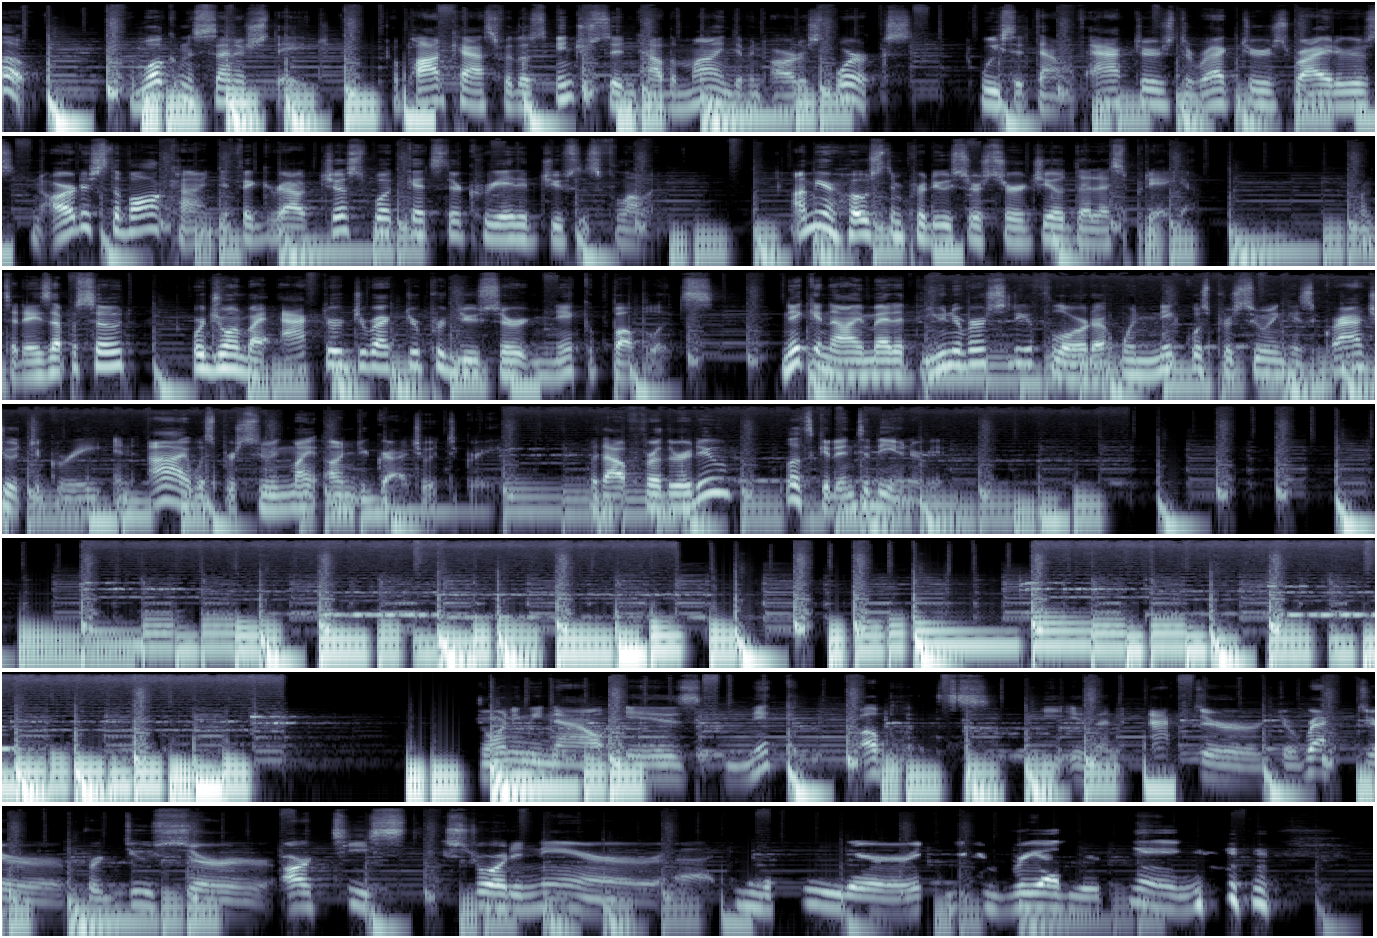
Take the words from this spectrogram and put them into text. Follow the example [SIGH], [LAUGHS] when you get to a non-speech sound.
Hello, and welcome to Center Stage, a podcast for those interested in how the mind of an artist works. We sit down with actors, directors, writers, and artists of all kind to figure out just what gets their creative juices flowing. I'm your host and producer, Sergio de la Espriella. On today's episode, we're joined by actor, director, producer Nick Bublitz. Nick and I met at the University of Florida when Nick was pursuing his graduate degree and I was pursuing my undergraduate degree. Without further ado, let's get into the interview. Nick Bublitz. He is an actor, director, producer, artiste extraordinaire uh, in the theater, every other thing. [LAUGHS]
